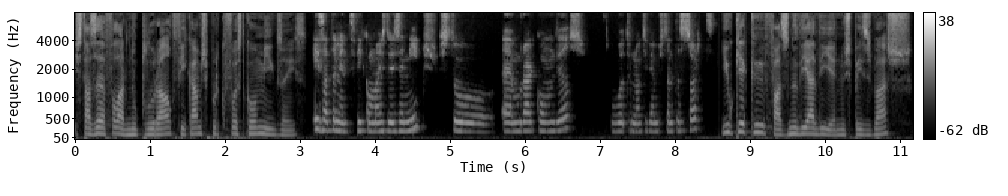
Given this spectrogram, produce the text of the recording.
estás a falar no plural, ficámos porque foste com amigos, é isso? Exatamente, vi com mais dois amigos, estou a morar com um deles, o outro não tivemos tanta sorte. E o que é que fazes no dia a dia nos Países Baixos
